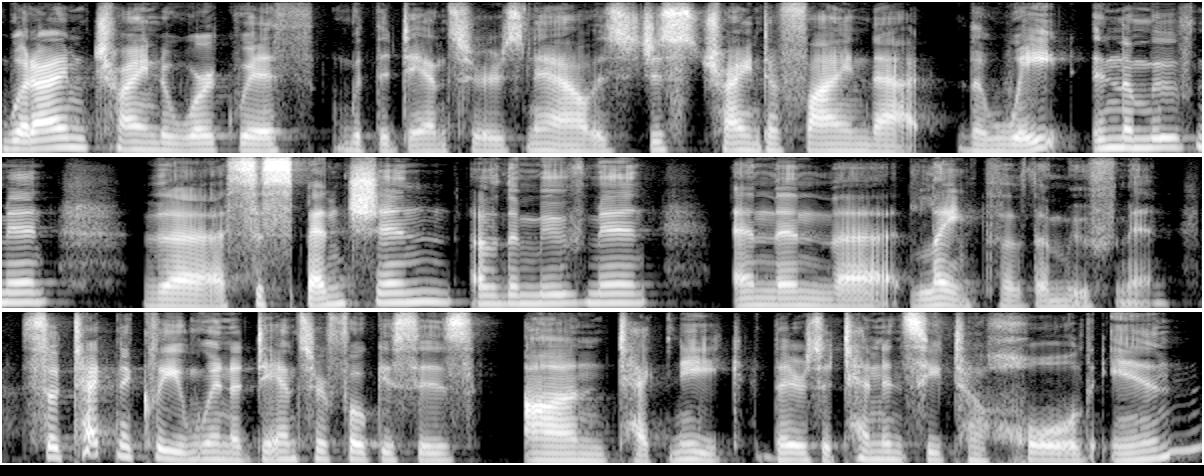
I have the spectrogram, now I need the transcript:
What I'm trying to work with with the dancers now is just trying to find that the weight in the movement, the suspension of the movement, and then the length of the movement. So technically, when a dancer focuses on technique, there's a tendency to hold in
